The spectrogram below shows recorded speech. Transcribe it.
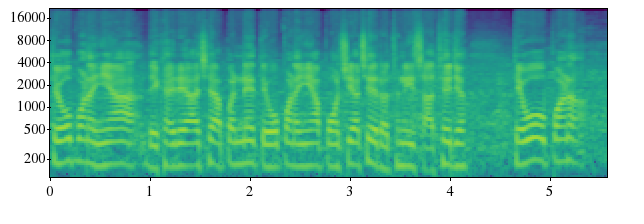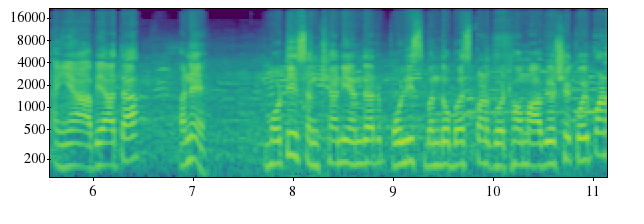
તેઓ પણ અહીંયા દેખાઈ રહ્યા છે. આપણને તેઓ પણ અહીંયા પહોંચ્યા છે રથની સાથે જ. તેઓ પણ અહીંયા આવ્યા હતા અને મોટી સંખ્યાની અંદર પોલીસ બંદોબસ્ત પણ ગોઠવવામાં આવ્યો છે. કોઈ પણ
